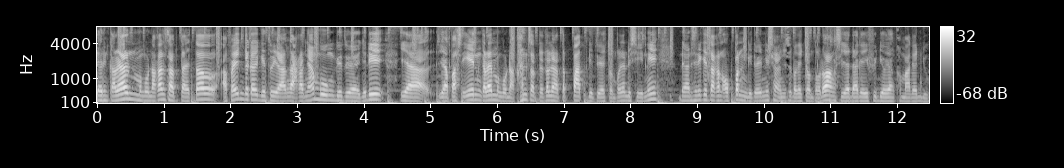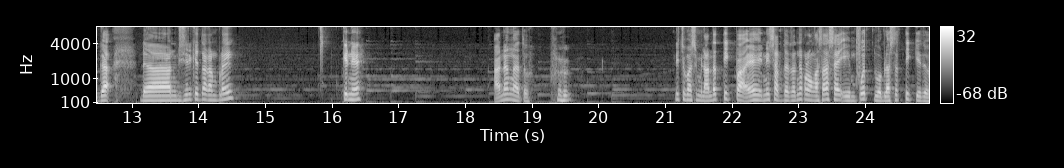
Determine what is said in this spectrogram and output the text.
dan kalian menggunakan subtitle Avenger gitu ya nggak akan nyambung gitu ya. Jadi ya ya pastiin kalian menggunakan subtitle yang tepat gitu ya. Contohnya di sini dan sini kita akan open gitu ya. ini hanya sebagai contoh doang sih ya dari video yang kemarin juga dan di sini kita akan play mungkin ya ada nggak tuh ini cuma 9 detik pak eh ini subtitlenya kalau nggak salah saya input 12 detik gitu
